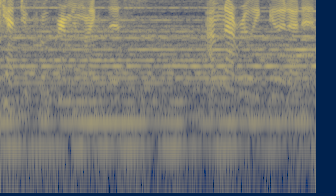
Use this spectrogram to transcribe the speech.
can't do programming like this. I'm not really good at it.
